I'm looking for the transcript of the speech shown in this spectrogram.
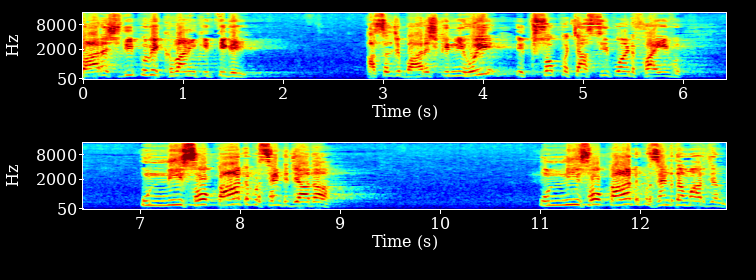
ਬਾਰਿਸ਼ ਦੀ ਭਵਿੱਖਬਾਣੀ ਕੀਤੀ ਗਈ। ਅਸਲ 'ਚ ਬਾਰਿਸ਼ ਕਿੰਨੀ ਹੋਈ? 185.5 1961% ਜ਼ਿਆਦਾ। 1961% ਦਾ ਮਾਰਜਨ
